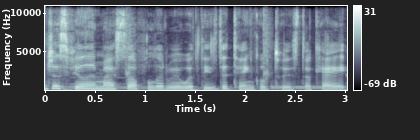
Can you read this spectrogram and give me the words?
I'm just feeling myself a little bit with these detangled twists, okay?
